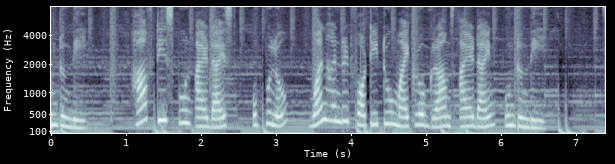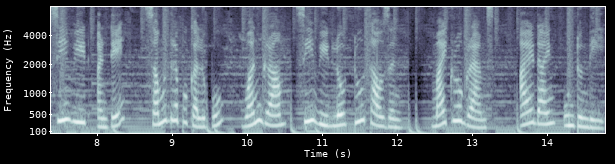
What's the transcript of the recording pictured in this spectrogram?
ఉంటుంది. హాఫ్ టీ స్పూన్ అయోడైజ్డ్ ఉప్పులో one hundred forty two micrograms iodine ఉంటుంది. సీవీడ్ అంటే సముద్రపు కలుపు వన్ గ్రామ్ సీవీడ్లో టూ థౌజండ్ మైక్రోగ్రామ్స్ అయోడైన్ ఉంటుంది.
